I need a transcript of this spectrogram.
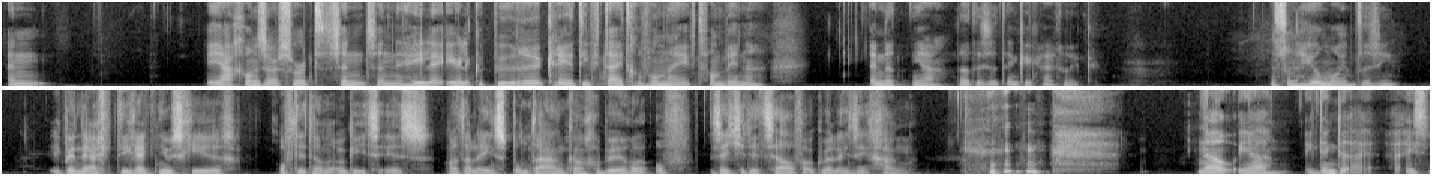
En ja, gewoon zo'n soort zijn, zijn hele eerlijke, pure creativiteit gevonden heeft van binnen. En dat, ja, dat is het denk ik eigenlijk. Dat is dan heel mooi om te zien. Ik ben eigenlijk direct nieuwsgierig of dit dan ook iets is wat alleen spontaan kan gebeuren, of zet je dit zelf ook wel eens in gang? Nou ja, ik denk dat hij is,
